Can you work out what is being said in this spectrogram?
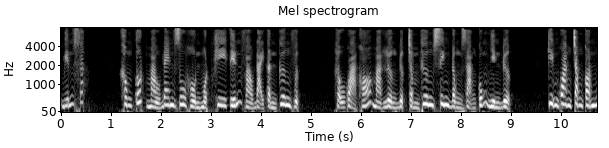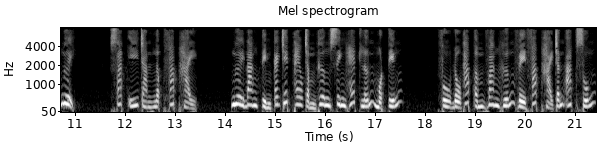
Biến sắc. Không tốt màu đen du hồn một khi tiến vào đại tần cương vực. Hậu quả khó mà lường được trầm thương sinh đồng dạng cũng nhìn được. Kim quang trong con người. Sát ý tràn ngập pháp hải. Ngươi đang tìm cách chết theo trầm thương sinh hét lớn một tiếng. Phù đồ tháp ấm vang hướng về pháp hải trấn áp xuống.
